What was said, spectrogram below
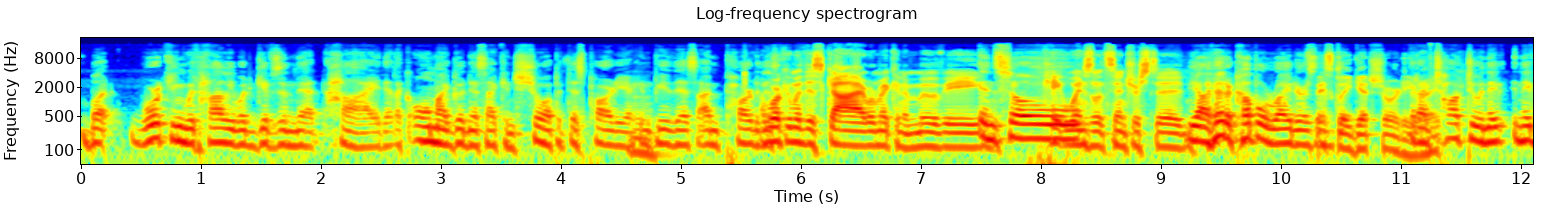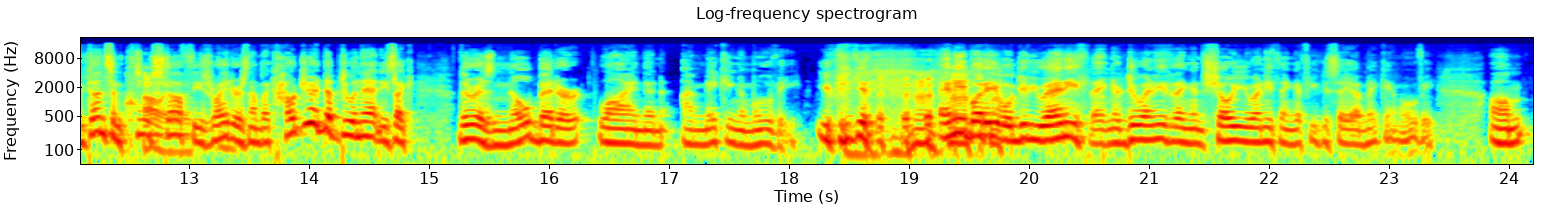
but working with Hollywood gives them that high. That like, oh my goodness, I can show up at this party. I can mm. be this. I'm part of I'm this. working with this guy. We're making a movie. And so- Kate Winslet's interested. yeah, I've had a couple writers that- Basically, get shorty. that right? I've talked to, and they and they've done some cool Hollywood, stuff. These writers, and I'm like, how'd you end up doing that? And he's like, there is no better line than I'm making a movie. You can get anybody will give you anything or do anything and show you anything if you could say I'm making a movie. Um,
